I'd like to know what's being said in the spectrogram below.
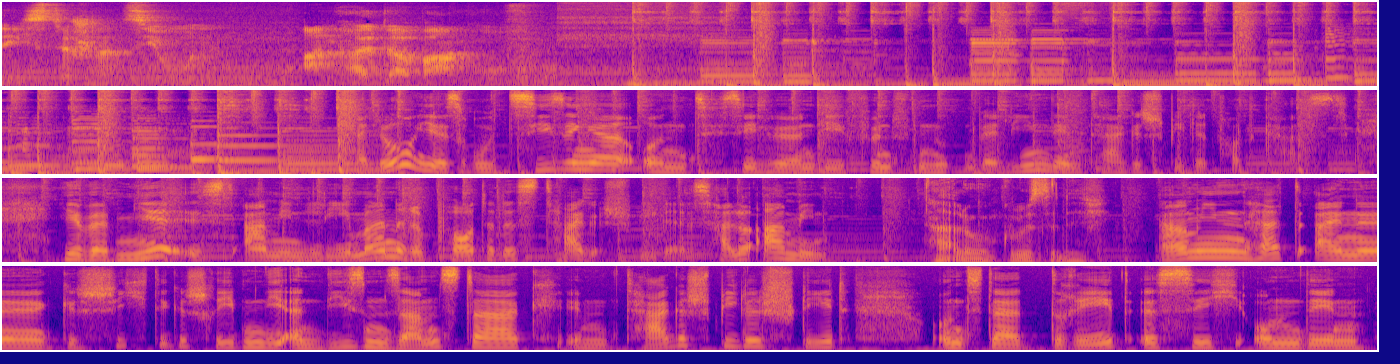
Nächste Station, Anhalter Bahnhof. Hallo, hier ist Ruth Ziesinger und Sie hören die 5 Minuten Berlin, den Tagesspiegel-Podcast. Hier bei mir ist Armin Lehmann, Reporter des Tagesspiegels. Hallo Armin. Hallo, grüße dich. Armin hat eine Geschichte geschrieben, die an diesem Samstag im Tagesspiegel steht. Und da dreht es sich um den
